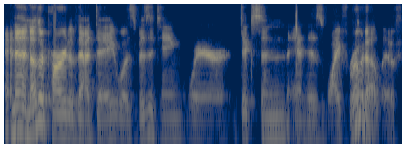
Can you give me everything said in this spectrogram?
And then another part of that day was visiting where Dixon and his wife Rhoda live.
